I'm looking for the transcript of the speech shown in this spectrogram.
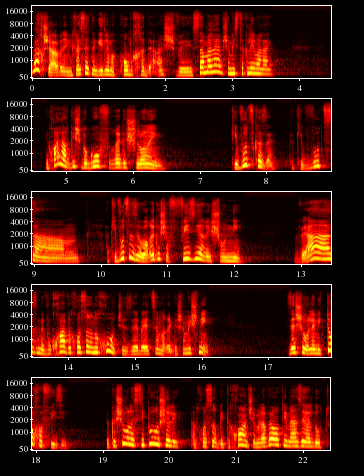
ועכשיו אני נכנסת נגיד למקום חדש ושמה לב שמסתכלים עליי. אני יכולה להרגיש בגוף רגש לא נעים. קיבוץ כזה, את הקיבוץ, ה... הקיבוץ הזה הוא הרגש הפיזי הראשוני, ואז מבוכה וחוסר נוחות, שזה בעצם הרגש המשני. זה שעולה מתוך הפיזי, וקשור לסיפור שלי על חוסר ביטחון שמלווה אותי מאז הילדות.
